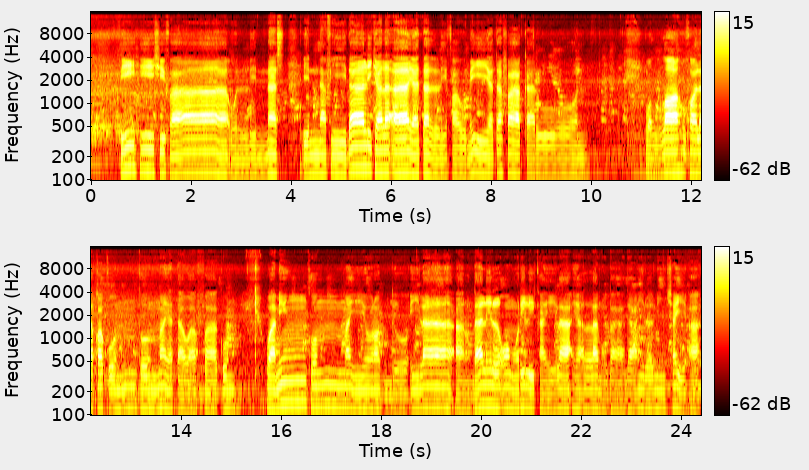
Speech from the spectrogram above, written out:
فيه شفاء للناس إن في ذلك لآية لقوم يتفكرون. والله خلقكم ثم يتوفاكم ومنكم من يرد إلى أرذل الأمر لكي لا يعلم بعد علم شيئا.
